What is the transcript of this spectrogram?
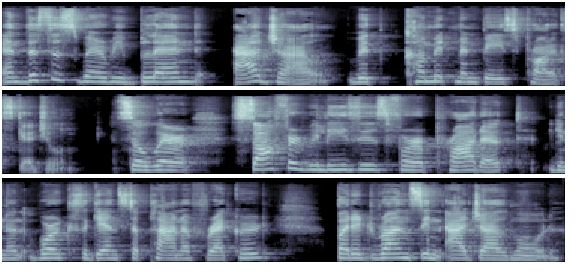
And this is where we blend agile with commitment based product schedule. So where software releases for a product, you know, works against a plan of record, but it runs in agile mode.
